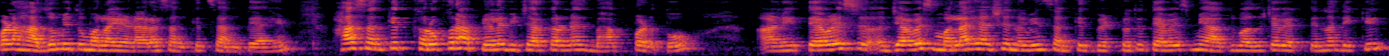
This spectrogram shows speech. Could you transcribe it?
पण हा जो मी तुम्हाला येणारा संकेत सांगते आहे हा संकेत खरोखर आपल्याला विचार करण्यास भाग पडतो. आणि त्यावेळेस ज्यावेळेस मला हे असे नवीन संकेत भेटले होते त्यावेळेस मी आजूबाजूच्या व्यक्तींना देखील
